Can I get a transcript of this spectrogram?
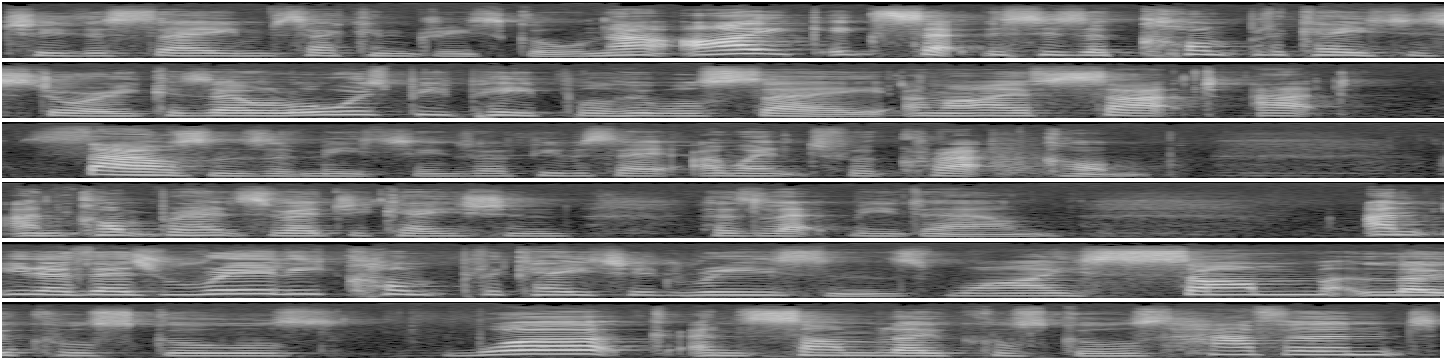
to the same secondary school. Now, I accept this is a complicated story because there will always be people who will say, and I have sat at thousands of meetings where people say, I went to a crap comp and comprehensive education has let me down. And, you know, there's really complicated reasons why some local schools work and some local schools haven't.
